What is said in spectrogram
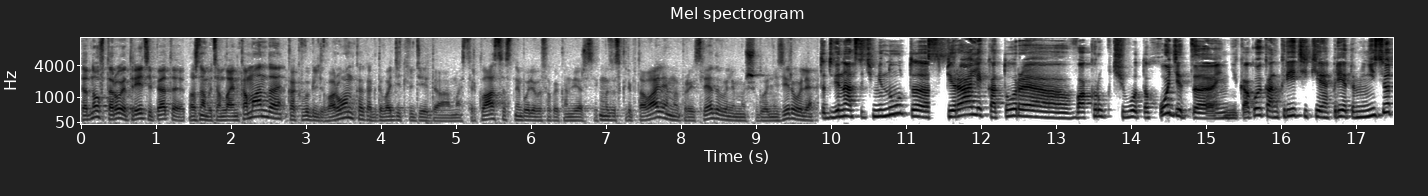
Одно, второе, третье, пятое. Должна быть онлайн-команда, как выглядит воронка, как доводить людей до мастер-класса с наиболее высокой конверсией. Мы заскриптовали, мы происследовали, мы шаблонизировали. Это 12 минут э, спирали, которая вокруг чего-то ходит, э, никакой конкретики при этом не несет.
